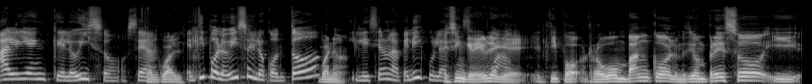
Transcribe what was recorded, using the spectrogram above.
alguien que lo hizo, o sea, Tal cual. el tipo lo hizo y lo contó Bueno, y le hicieron la película. Es increíble wow. que el tipo robó un banco, lo metieron preso y,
